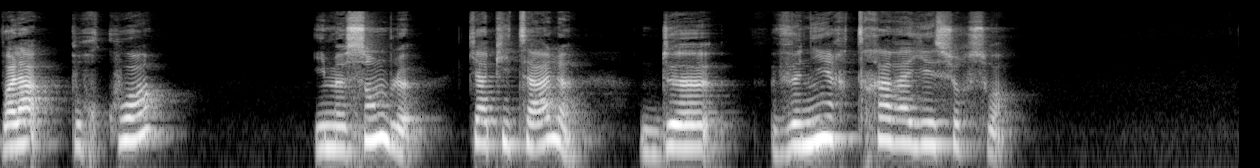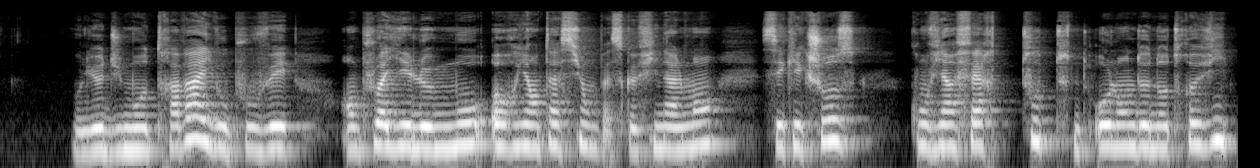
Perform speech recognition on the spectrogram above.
Voilà pourquoi il me semble capital de venir travailler sur soi. Au lieu du mot travail, vous pouvez employer le mot orientation parce que finalement, c'est quelque chose qu'on vient faire tout au long de notre vie.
